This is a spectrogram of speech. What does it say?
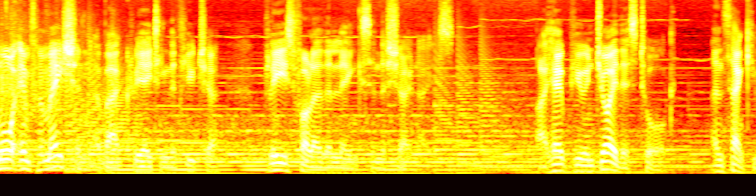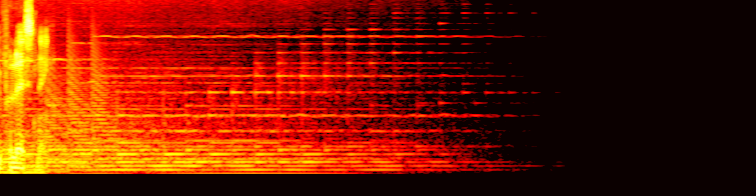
More information about creating the future, please follow the links in the show notes. I hope you enjoy this talk, and thank you for listening.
